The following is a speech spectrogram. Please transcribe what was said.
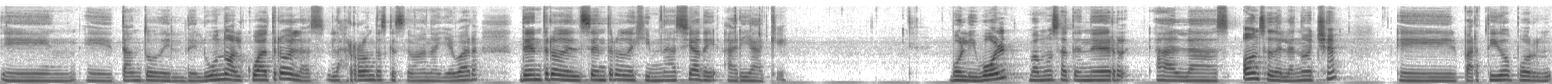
eh, tanto del, del, 1 al 4, las, las rondas que se van a llevar dentro del centro de gimnasia de Ariake. Voleibol, vamos a tener a las 11 de la noche eh, el partido por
